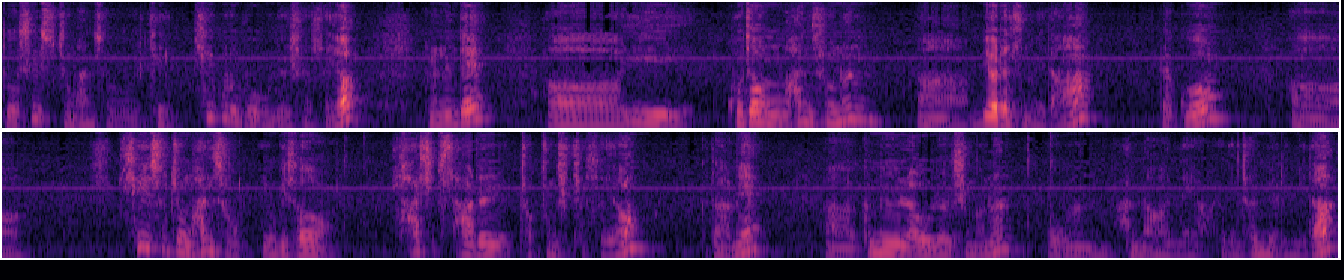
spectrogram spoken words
또 세수 중 한 수 이렇게 세 그룹을 올려주셨어요. 그랬는데 어, 이 고정 한 수는 어, 멸했습니다. 그랬고 어, 세 수 중 한 수, 여기서 44를 적중시켰어요. 그 다음에 금요일 날 올려주신 거는 요거는 안 나왔네요. 여긴 전멸입니다.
